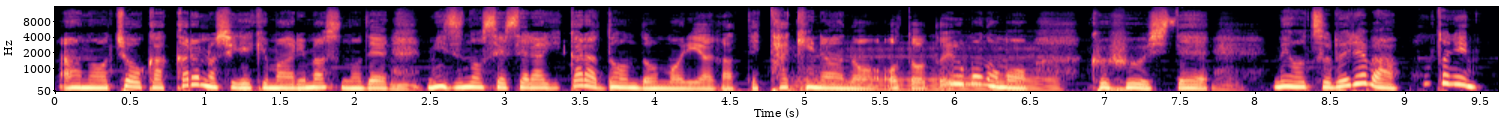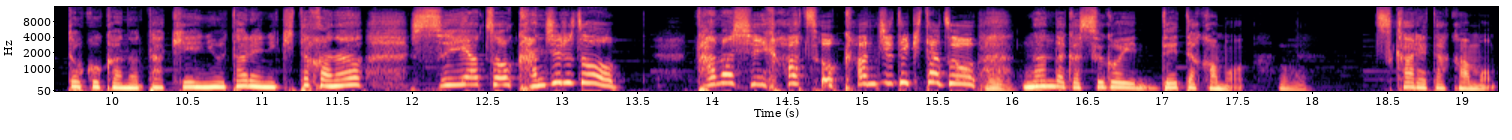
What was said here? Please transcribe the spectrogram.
あの、聴覚からの刺激もありますので、水のせせらぎからどんどん盛り上がって、滝のあの音というものも工夫して、目をつぶれば、本当にどこかの滝に打たれに来たかな？水圧を感じるぞ！魂が圧を感じてきたぞ、なんだかすごい出たかも。うん疲れたかも。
